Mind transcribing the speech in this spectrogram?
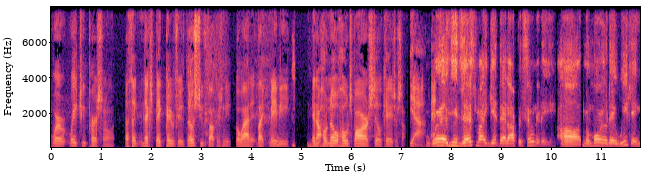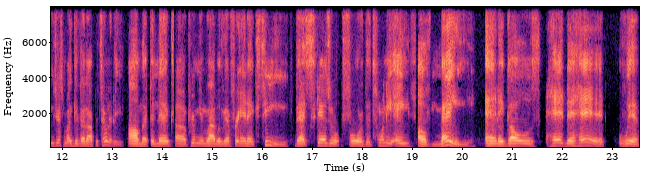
were way too personal. I think next big pay per view, those two fuckers need to go at it, like maybe in a ho- no holds bar steel cage or something. Yeah. Well, you just might get that opportunity. Uh, Memorial Day weekend, you just might get that opportunity. Um, at the next uh, premium live event for NXT that's scheduled for the 28th of May, and it goes head to head with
